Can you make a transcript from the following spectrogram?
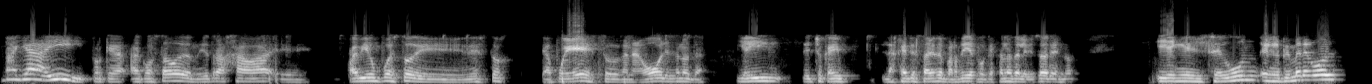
vaya ahí, porque al costado de donde yo trabajaba eh, había un puesto de, de estos de apuestos, ganagoles, esa nota, y ahí, de hecho que ahí la gente está viendo partido porque están los televisores, ¿no? Y en el segundo, en el primer gol,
